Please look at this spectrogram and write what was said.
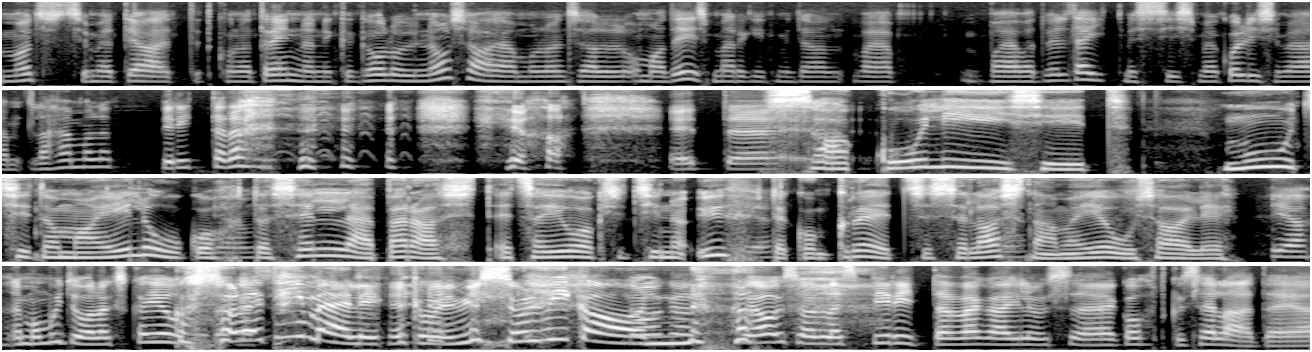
me otsustasime, et jaa, et, et kuna trenn on ikkagi oluline osa ja mul on seal omad eesmärgid, mida vajab, vajavad veel täitmist, siis me kolisime lähemale Piritale ja et sa kolisid muutsid oma elukohta sellepärast, et sa jõuaksid sinna ühte ja. konkreetsesse Lasnamäe jõusaali. jah, no ma muidu oleks ka jõudnud. kas sa oled imelik või mis sul viga on no,? kui aus olla, Spirit on väga ilus äh, koht, kus elada ja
